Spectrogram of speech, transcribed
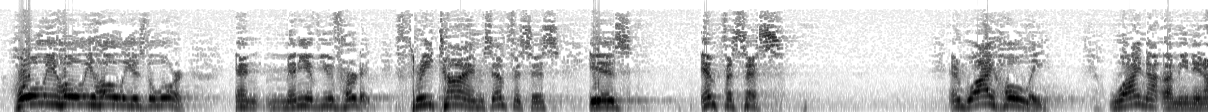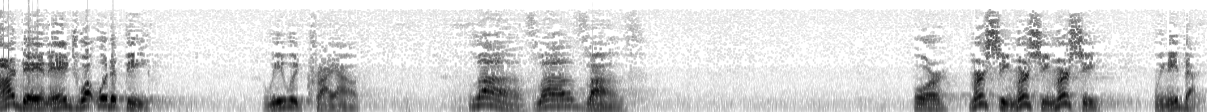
Holy, holy, holy is the Lord. And many of you have heard it. Three times emphasis is emphasis. And why holy? Why not? I mean, in our day and age, what would it be? We would cry out, love, love, love. Or mercy, mercy, mercy. We need that.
